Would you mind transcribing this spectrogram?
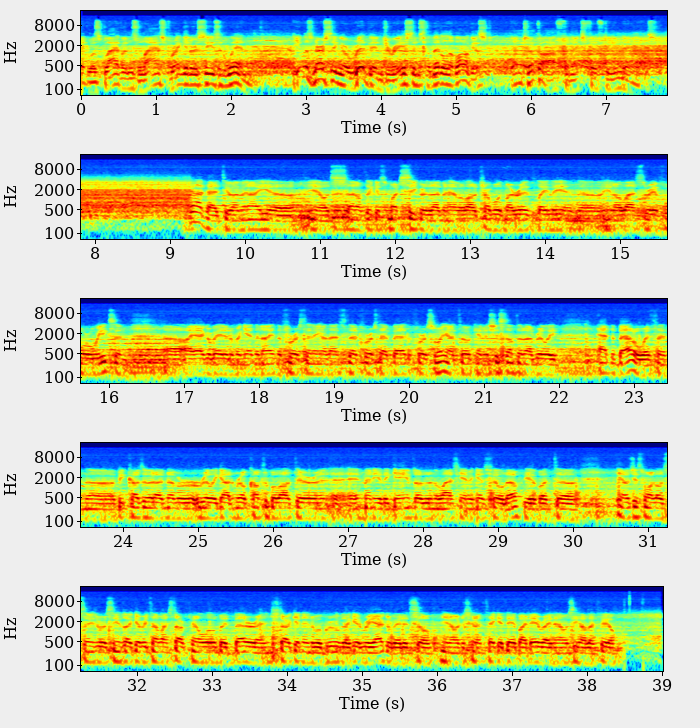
It was Glavine's last regular season win. He was nursing a rib injury since the middle of August and took off the next 15 days. Yeah, I've had to. I mean, I, uh, you know, it's I don't think it's much secret that I've been having a lot of trouble with my ribs lately, and uh, you know, last three or four weeks, and uh, I aggravated them again tonight in the first inning on that that first at bat, the first swing I took, and it's just something I've really had to battle with, and uh, because of it, I've never really gotten real comfortable out there in, in many of the games, other than the last game against Philadelphia. But uh, you know, it's just one of those things where it seems like every time I start feeling a little bit better and start getting into a groove, I get re-aggravated. So you know, I'm just going to take it day by day right now and see how they feel.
